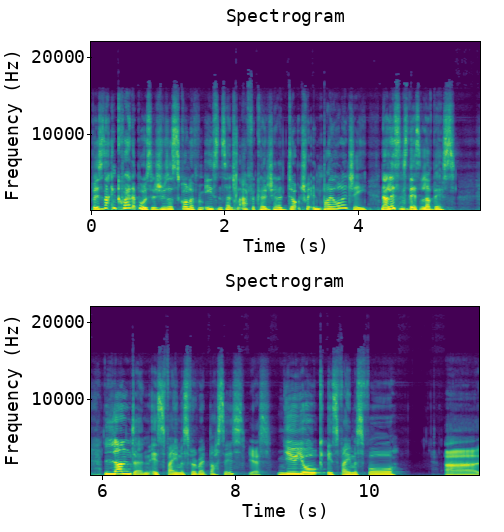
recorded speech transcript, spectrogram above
But isn't that incredible? So she was a scholar from East and Central Africa and she had a doctorate in biology. Now listen to this, I love this. London is famous for red buses. Yes. New York is famous for Uh,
